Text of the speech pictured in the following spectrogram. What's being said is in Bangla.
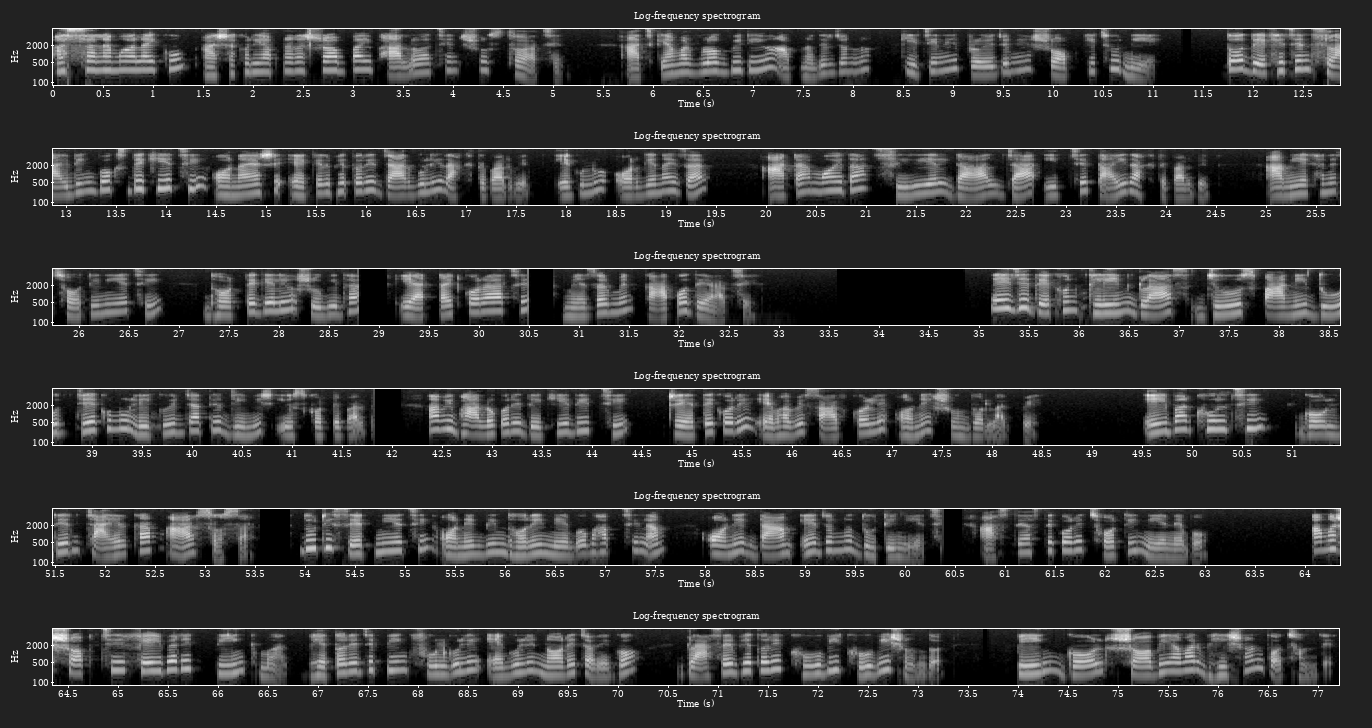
আসসালামু আলাইকুম। আশা করি আপনারা সবাই ভালো আছেন, সুস্থ আছেন। আজকে আমার ব্লগ ভিডিও আপনাদের জন্য কিচেনের প্রয়োজনীয় সব কিছু নিয়ে। তো দেখেছেন স্লাইডিং বক্স দেখিয়েছি, অনায়াসে একের ভেতরে জারগুলি রাখতে পারবেন। এগুলো অর্গানাইজার আটা, ময়দা সিরিয়াল ডাল, যা ইচ্ছে তাই রাখতে পারবেন। আমি এখানে ছটি নিয়েছি, ধরতে গেলেও সুবিধা এয়ারটাইট করা আছে, মেজারমেন্ট কাপও দেয়া আছে। এই যে দেখুন, ক্লিন গ্লাস, জুস, পানি, দুধ যে কোনো লিকুইড জাতীয় জিনিস ইউজ করতে পারবেন। আমি ভালো করে দেখিয়ে দিচ্ছি, ট্রেতে করে এভাবে সার্ভ করলে অনেক সুন্দর লাগবে। এইবার খুলছি, গোল্ডেন চায়ের কাপ আর সসা দুটি সেট নিয়েছি অনেক দিন ধরেই নেব ভাবছিলাম অনেক দাম এজন্য দুটি নিয়েছি। আস্তে আস্তে করে ছটি নিয়ে নেব। আমার সবচেয়ে ফেভারিট পিঙ্ক মাগ ভেতরে যে পিঙ্ক ফুলগুলি, এগুলি নড়ে চড়ে গো। গ্লাসের ভেতরে খুবই খুবই সুন্দর। পিঙ্ক গোল্ড সবই আমার ভীষণ পছন্দের।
